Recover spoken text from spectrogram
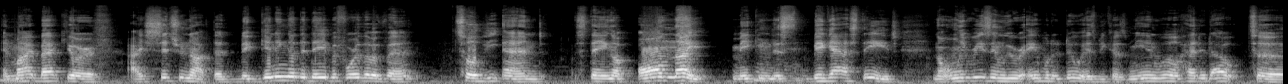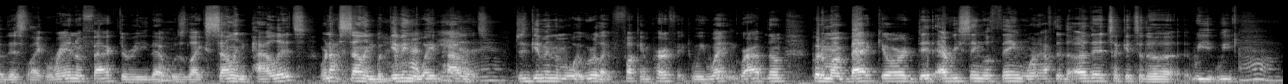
In my backyard, I shit you not, the beginning of the day before the event till the end, staying up all night making this big ass stage the only reason we were able to do it is because me and Will headed out to this like random factory that mm. was like selling pallets, or not selling, but giving away pallets. Yeah, yeah. Just giving them away. We were like fucking perfect. We went and grabbed them, put them in our backyard, did every single thing one after the other. Took it to the we we oh.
